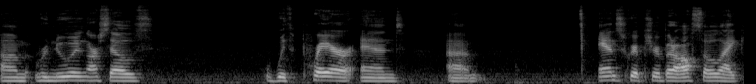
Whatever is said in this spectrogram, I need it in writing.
um, renewing ourselves with prayer and um, and scripture but also like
